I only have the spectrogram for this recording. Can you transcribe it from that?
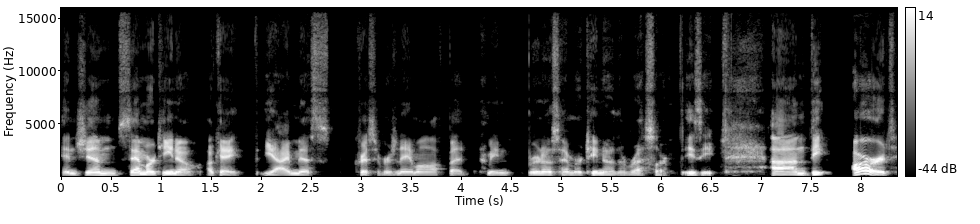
and Jim Sammartino. Okay, yeah, I missed Christopher's name off, but I mean Bruno Sammartino, the wrestler, easy. Um, the art,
